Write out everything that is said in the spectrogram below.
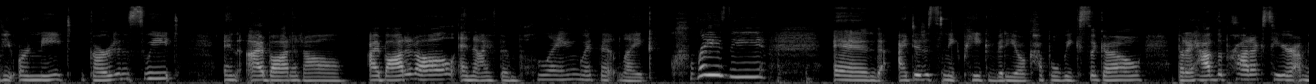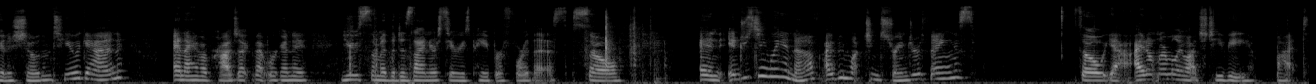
the Ornate Garden Suite, and I bought it all. I bought it all, and I've been playing with it like crazy. And I did a sneak peek video a couple weeks ago, but I have the products here. I'm going to show them to you again. And I have a project that we're going to use some of the designer series paper for this. So and interestingly enough, I've been watching Stranger Things. So, yeah, I don't normally watch TV, but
